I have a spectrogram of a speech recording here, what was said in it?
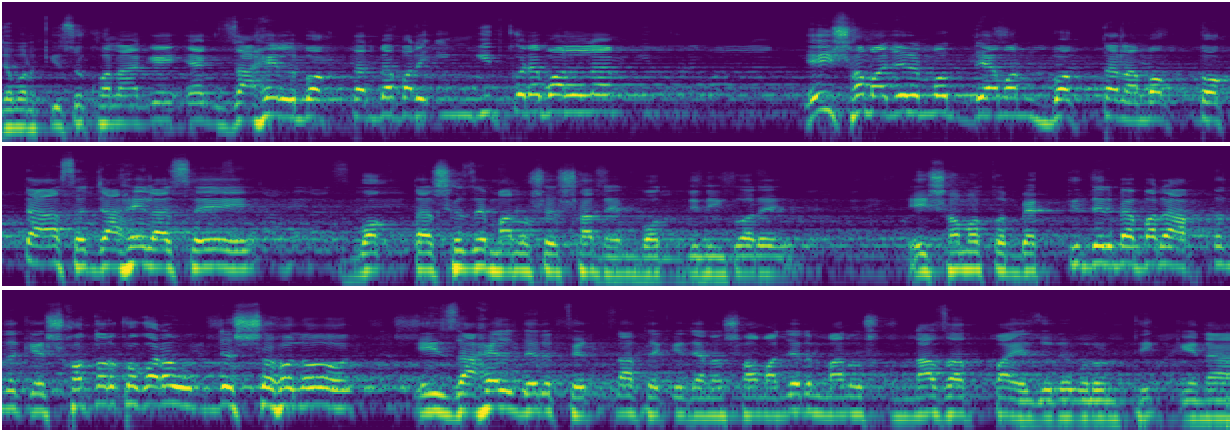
যেমন কিছুক্ষণ আগে এক জাহেল বক্তার ব্যাপারে ইঙ্গিত করে বললাম, এই সমাজের মধ্যে এমন বক্তা নামক বক্তা আছে, জাহেল আছে। বক্তা সেজে মানুষের সাথে বদিনী করে। এই সমস্ত ব্যক্তিদের ব্যাপারে আপনাদেরকে সতর্ক করার উদ্দেশ্য হলো, এই জাহেলদের ফেতনা থেকে যেন সমাজের মানুষ নাজাদ পায়, জোরে বলুন ঠিক কিনা?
